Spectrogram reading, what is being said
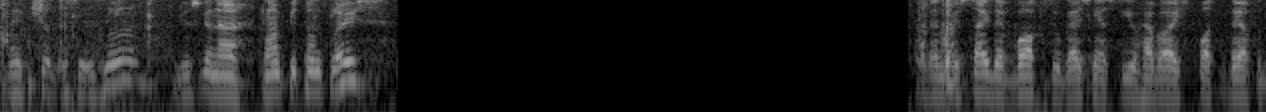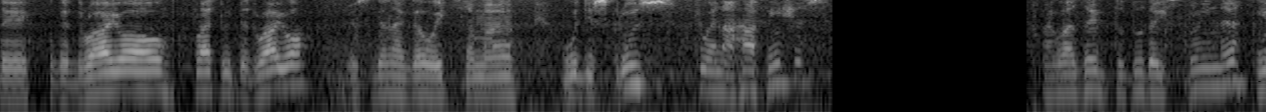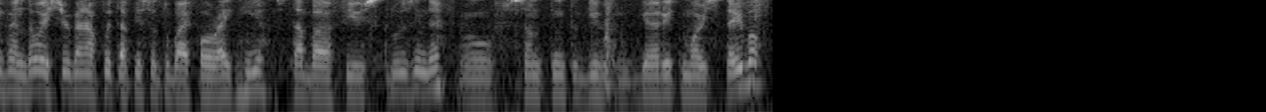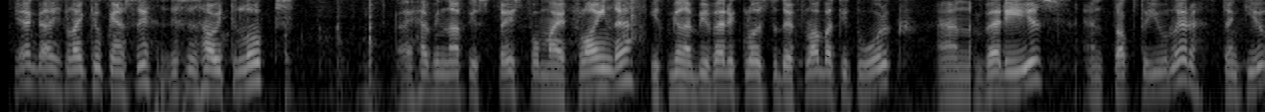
Make sure this is in. Just gonna clamp it on place. then beside the box you guys can see you have a spot there for the for the drywall flat with the drywall just gonna go with some uh, wood screws two and a half inches. I was able to do the screw in there. Even though I'm still gonna put a piece of 2x4 right here stab a few screws in there. Or something to give get it more stable. Yeah guys like you can see this is how it looks. I have enough space for my floor in there. It's gonna be very close to the floor, but it work and very easy. And talk to you later. Thank you.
